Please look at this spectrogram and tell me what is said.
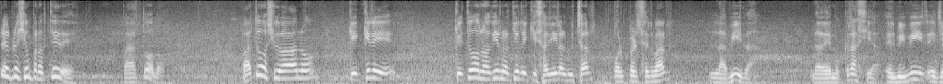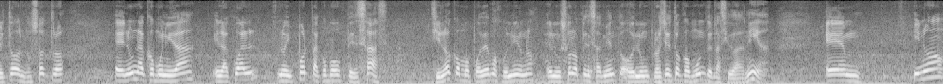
Una reflexión para ustedes, para todos. Para todo ciudadano que cree que todos los días no tiene que salir a luchar por preservar la vida, la democracia, el vivir entre todos nosotros en una comunidad en la cual no importa cómo pensás, sino cómo podemos unirnos en un solo pensamiento o en un proyecto común de la ciudadanía. Em, y no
